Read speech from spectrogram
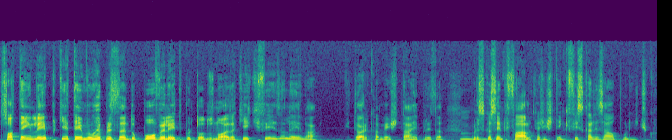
Só tem lei porque teve um representante do povo eleito por todos nós aqui que fez a lei lá, que teoricamente está representando. Por isso que eu sempre falo que a gente tem que fiscalizar o político.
